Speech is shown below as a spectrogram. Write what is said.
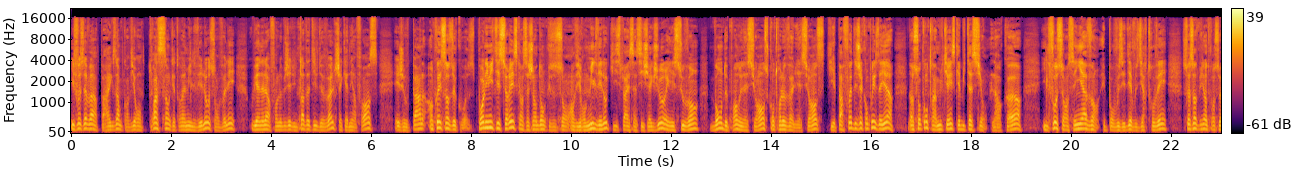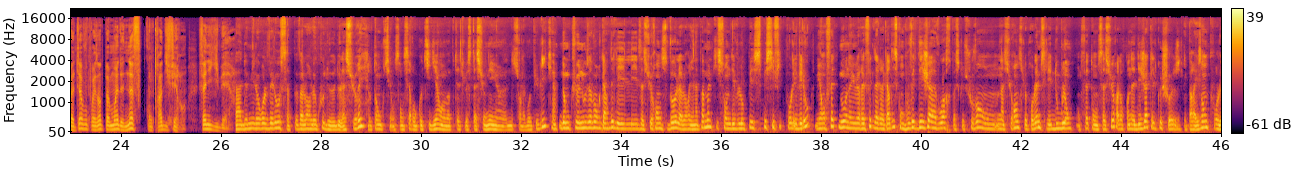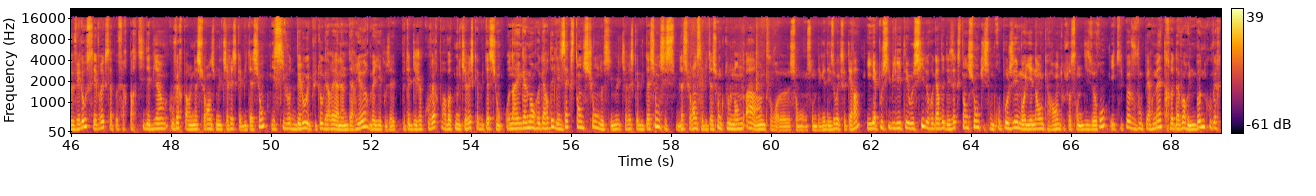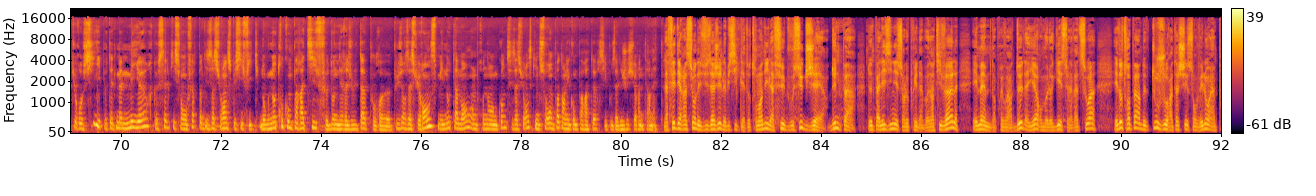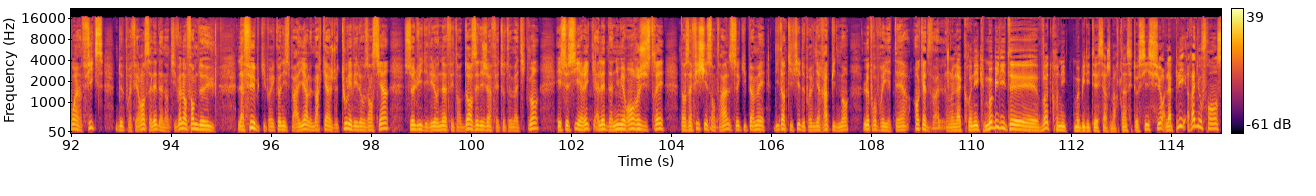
Il faut savoir, par exemple, qu'environ 380 000 vélos sont volés, ou bien alors font l'objet d'une tentative de vol chaque année en France, et je vous parle en connaissance de cause. Pour limiter ce risque, en sachant donc que ce sont environ 1000 vélos qui disparaissent ainsi chaque jour, il est souvent bon de prendre une assurance contre le vol, une assurance qui est parfois déjà comprise d'ailleurs dans son contrat multirisque habitation. Là encore, il faut se renseigner avant, et pour vous aider à vous y retrouver, 60 millions de consommateurs vous présente pas moins de 9 contrats différents. Fanny Guibert. À 2000 euros le vélo, ça peut valoir le coup de, de l'assurer, d'autant que si on s'en sert au quotidien, on va peut-être le stationner euh, sur la voie publique. Donc euh, nous avons regardé les, les, assurances vol, alors il y en a pas mal qui sont développées spécifiques pour les vélos, mais en fait nous on a eu le réflexe d'aller regarder ce qu'on pouvait déjà avoir, parce que souvent en assurance le problème c'est les doublons. En fait on s'assure alors qu'on a déjà quelque chose. Et par exemple pour le vélo, c'est vrai que ça peut faire partie des biens couverts par une assurance multirisque habitation, et si votre vélo est plutôt garé à l'intérieur, ben, vous avez peut-être déjà couvert par votre multirisque habitation. On a également regardé les extensions de ces multirisques habitation, c'est l'assurance habitation que tout le monde a hein, pour euh, son, dégât des eaux, etc. Et il y a possibilité aussi de regarder des extensions qui sont proposées moyennant 40 ou 70 euros et qui peuvent vous permettre d'avoir une bonne couverture aussi et peut-être même meilleure que celles qui sont offertes par des assurances spécifiques. Donc notre comparatif donne des résultats pour euh, plusieurs assurances, mais notamment en prenant en compte ces assurances qui ne seront pas dans les comparateurs si vous allez juste sur Internet. La Fédération des usagers de la bicyclette, autrement dit la FUB, vous suggère d'une part de ne pas lésiner sur le prix d'un bon antivol et même d'en prévoir deux d'ailleurs homologués, cela va de soi, et d'autre part de toujours attacher son vélo à un point fixe, de préférence à l'aide d'un antivol en forme de U. La FUB qui préconise par ailleurs le marquage de tous les vélos anciens, celui des vélos neufs étant d'ores et déjà fait automatiquement, et ceci, Eric, à l'aide d'un numéro enregistré dans un fichier central, ce qui permet d'identifier, de prévenir rapidement le propriétaire en cas de vol. La chronique mobilité, votre chronique mobilité, Serge Martin, c'est aussi sur l'appli Radio France.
